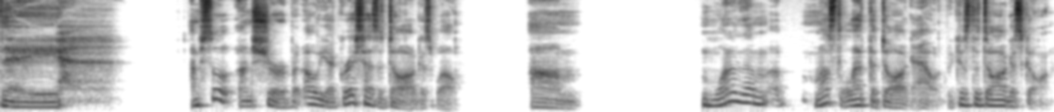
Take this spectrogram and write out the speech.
They, I'm still unsure, but oh yeah, Grace has a dog as well. Um, one of them uh, must let the dog out because the dog is gone.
